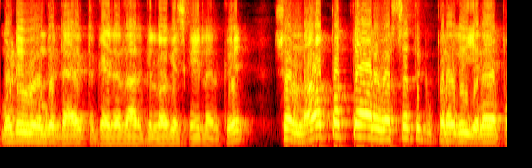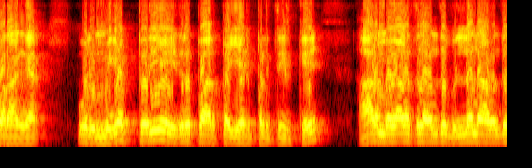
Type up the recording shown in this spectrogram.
முடிவு வந்து டைரக்டர் கையில் தான் இருக்குது லோகேஷ் கையில் இருக்குது ஸோ நாற்பத்தாறு வருஷத்துக்கு பிறகு இணைய போகிறாங்க ஒரு மிகப்பெரிய எதிர்பார்ப்பை ஏற்படுத்தியிருக்கு. ஆரம்ப காலத்தில் வந்து வில்லனா வந்து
